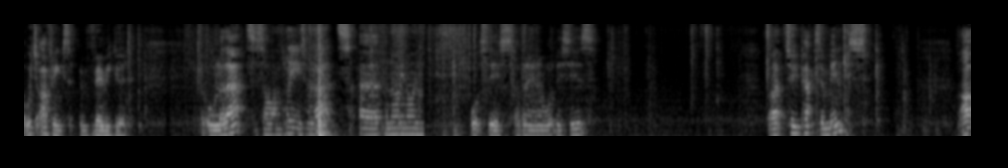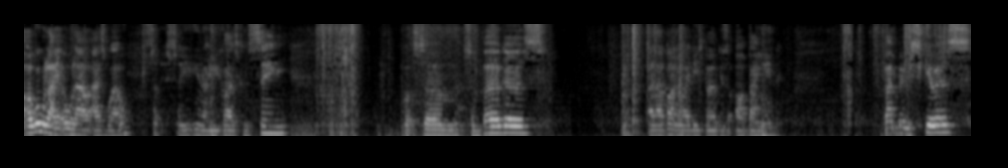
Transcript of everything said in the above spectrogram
Which I think's very good for all of that. So I'm pleased with that uh, for 99 What's this? I don't even know what this is. Right, two packs of mince. I, I will lay it all out as well. So, so you know, you guys can see. Got some some burgers. And uh, by the way, these burgers are banging. Bamboo skewers.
